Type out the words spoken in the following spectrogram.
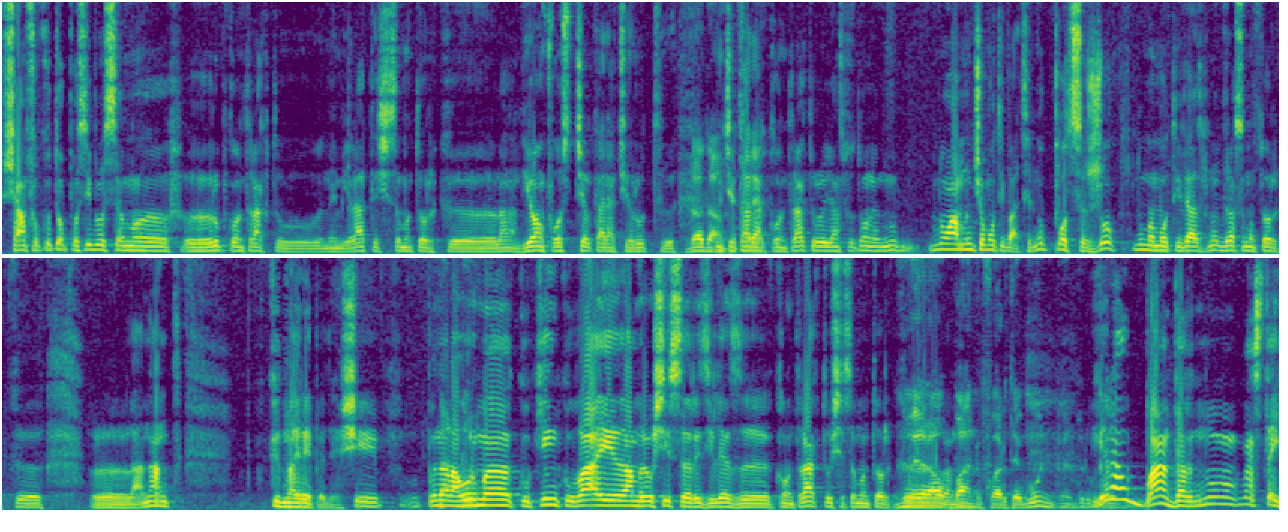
Și am făcut o posibil să mă uh, rup contractul în Emirate și să mă întorc uh, la Nant. Eu am fost cel care a cerut uh, da, da, încetarea înțeleg. contractului. I-am spus, domnule, nu, nu am nicio motivație, nu pot să joc, nu mă motivează, nu vreau să mă întorc uh, uh la Nant cât mai repede. Și până da, la urmă, cu King, cu Vai, am reușit să rezilez uh, contractul și să mă întorc. Nu erau la bani foarte buni pentru că... Erau bani, dar nu, asta e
